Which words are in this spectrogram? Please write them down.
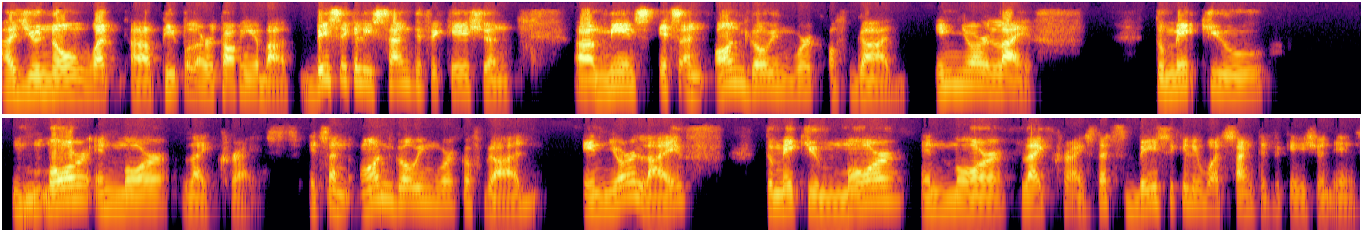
uh, you know what uh, people are talking about. Basically, sanctification uh, means it's an ongoing work of God in your life to make you more and more like Christ. It's an ongoing work of God in your life to make you more and more like Christ. That's basically what sanctification is.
